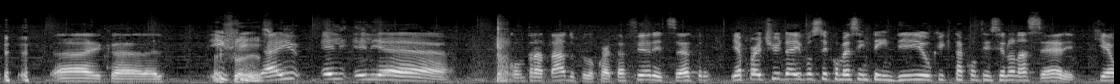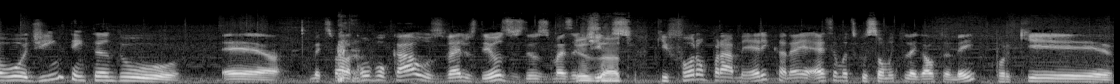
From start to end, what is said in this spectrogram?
Ai, caralho. Enfim, aí ele, ele é contratado pelo quarta-feira, etc. E a partir daí você começa a entender o que, que tá acontecendo na série. Que é o Odin tentando é, como é que se fala? Convocar os velhos deuses, os deuses mais antigos, Exato. que foram para América, né? Essa é uma discussão muito legal também, porque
